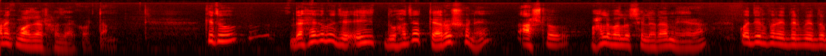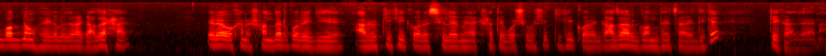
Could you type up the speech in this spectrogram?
অনেক মজা ঠজা করতাম। কিন্তু দেখা গেল যে এই দু হাজার তেরো সনে আসলো ভালো ভালো ছেলেরা, মেয়েরা। কয়েকদিন পরে এদের বিরুদ্ধে বদনাম হয়ে গেল, যারা গাঁজা খায়। এরা ওখানে সন্ধ্যার পরে গিয়ে আরও কী কী করে ছেলে মেয়ে একসাথে বসে বসে কী কী করে, গাজার গন্ধে চারিদিকে টিকা যায় না।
